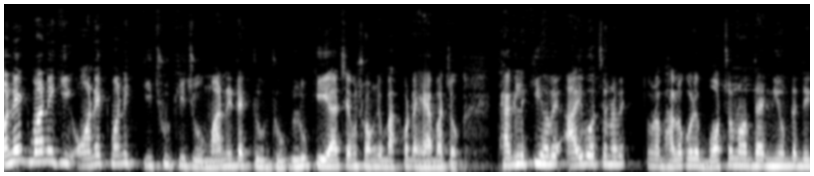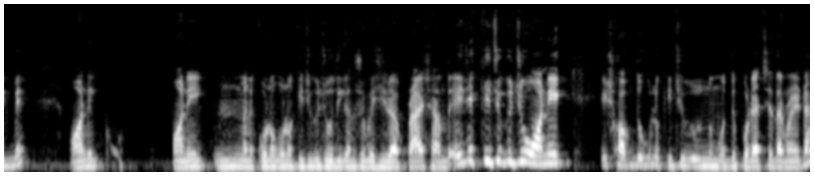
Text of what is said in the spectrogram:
অনেক মানে কি? অনেক মানে কিছু কিছু। মানেটা একটু লুকিয়ে আছে এবং সঙ্গে বাক্যটা হ্যাবাচক। থাকলে কি হবে? আই বচন হবে। তোমরা ভালো করে বচন অধ্যায়ের নিয়মটা দেখবে। অনেক অনেক মানে কোনো কোনো, কিছু কিছু অধিকাংশ বেশিরভাগ প্রায় সাধারণত এই যে কিছু কিছু অনেক এই শব্দগুলো কিছু মধ্যে পড়ে আছে, তার মানে এটা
